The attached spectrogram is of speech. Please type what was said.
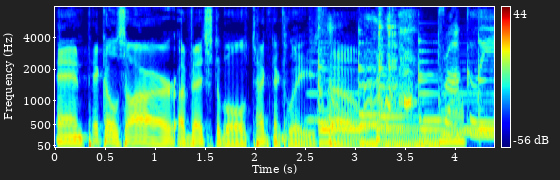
And pickles are a vegetable, technically. So Broccoli, broccoli,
